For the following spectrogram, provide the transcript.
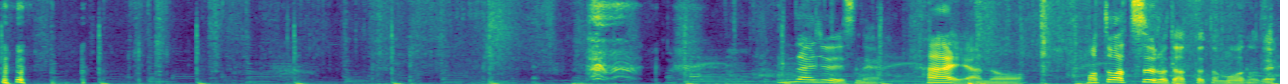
大丈夫ですね。はいあの元は通路だったと思うので。はい。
